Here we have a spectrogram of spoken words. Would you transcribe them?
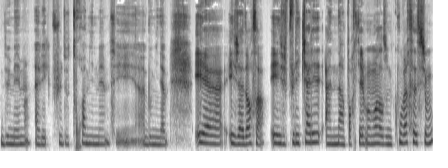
de mèmes avec plus de 3000 mèmes. C'est abominable. Et, euh, et j'adore ça. Et je peux les caler à n'importe quel moment dans une conversation.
